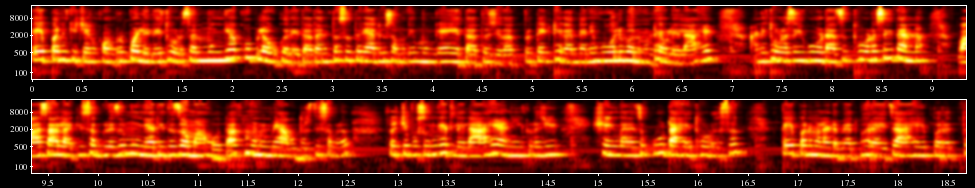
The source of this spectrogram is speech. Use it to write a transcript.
ते पण किचन काउंटर पडलेलं आहे थोडंसं. आणि मुंग्या खूप लवकर येतात आणि तसं तर या दिवसामध्ये मुंग्या येतातच येतात. प्रत्येक ठिकाणी त्यांनी होल बनवून ठेवलेला आहे. आणि थोडंसंही गोडाचं थोडंसंही त्यांना वास आला की सगळेजण मुंग्या तिथं जमा होतात. म्हणून मी अगोदर ते सगळं स्वच्छ पुसून घेतलेलं आहे. आणि इकडं जी शेंगदाण्याचं कूट आहे थोडंसं ते पण मला डब्यात भरायचं आहे. परत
